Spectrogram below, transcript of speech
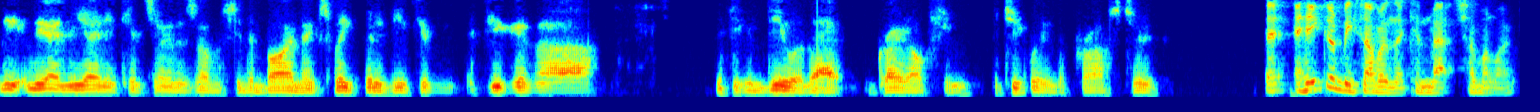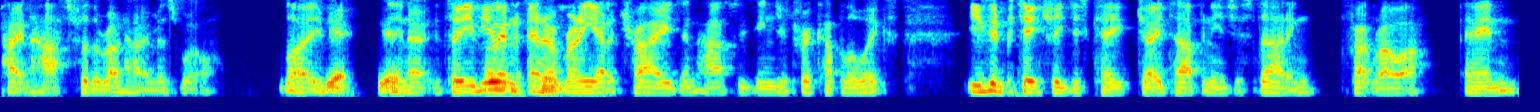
The, the, only, the only concern is obviously the bye next week. But if you can if you can uh, if you can deal with that, great option, particularly the price too. He could be someone that can match someone like Payne Haas for the run home as well. Like, yeah, yeah. you know, so if you end, end up running out of trades and Haas is injured for a couple of weeks, you could potentially just keep Joe Tapine as your starting front rower, and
